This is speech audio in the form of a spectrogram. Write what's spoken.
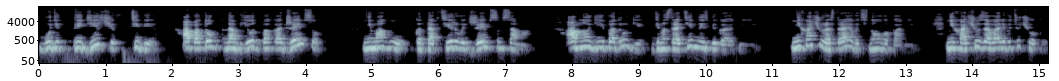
будет придирчив к тебе, а потом набьет бока Джеймсу? Не могу контактировать с Джеймсом сама. А многие подруги демонстративно избегают меня. Не хочу расстраивать нового парня. Не хочу заваливать учебу.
